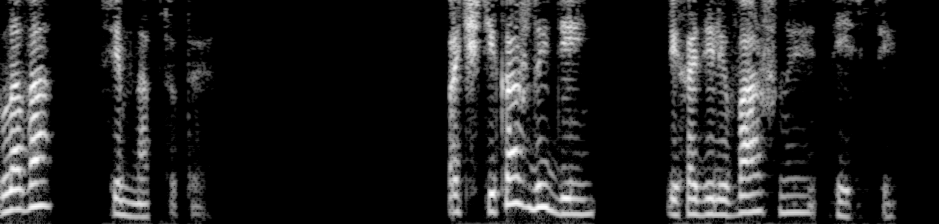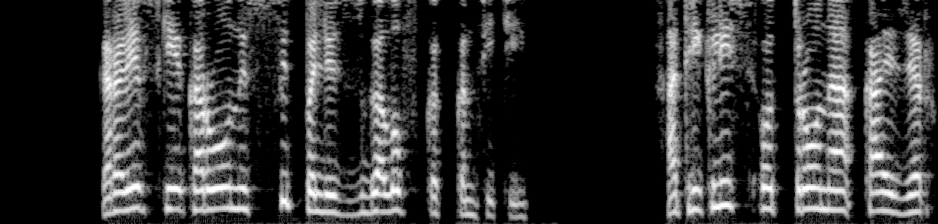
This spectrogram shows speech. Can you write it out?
Глава 17. Почти каждый день приходили важные вести. Королевские короны сыпались с голов, как конфетти. Отреклись от трона кайзер,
